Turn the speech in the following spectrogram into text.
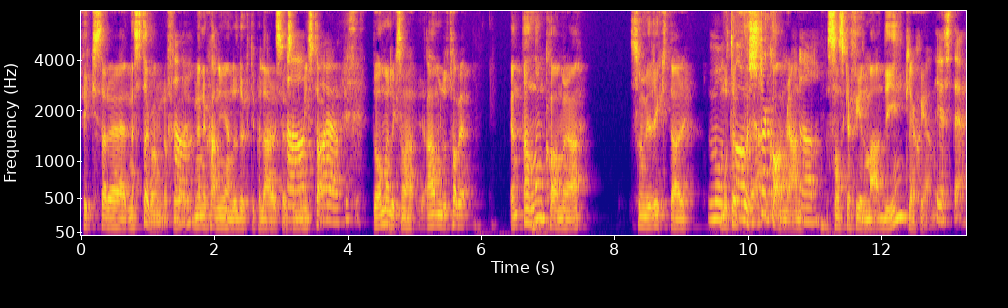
fixa det nästa gång då? För Ja. människan är ju ändå duktig på att lära sig av sina misstag. Ja, ja, precis. Då har man liksom, ja men då tar vi en annan kamera som vi riktar Mot, mot den första kameran Ja. som ska filma det egentliga skeendet. Just det.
